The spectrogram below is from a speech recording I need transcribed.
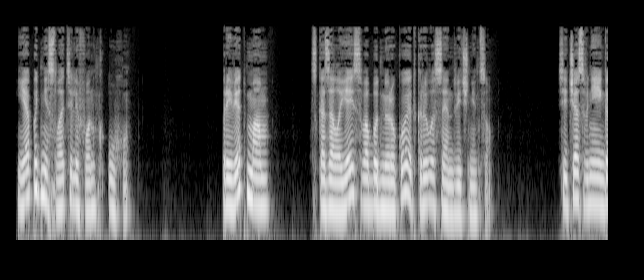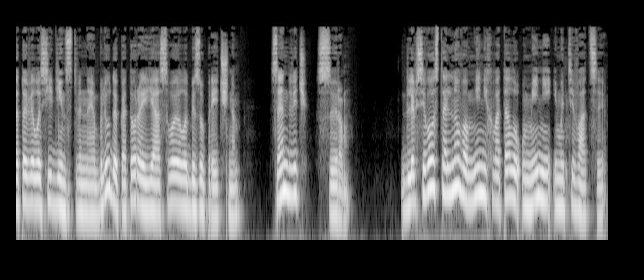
Я поднесла телефон к уху. «Привет, мам», — сказала я и свободной рукой открыла сэндвичницу. Сейчас в ней готовилось единственное блюдо, которое я освоила безупречно — сэндвич с сыром. Для всего остального мне не хватало умений и мотивации.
